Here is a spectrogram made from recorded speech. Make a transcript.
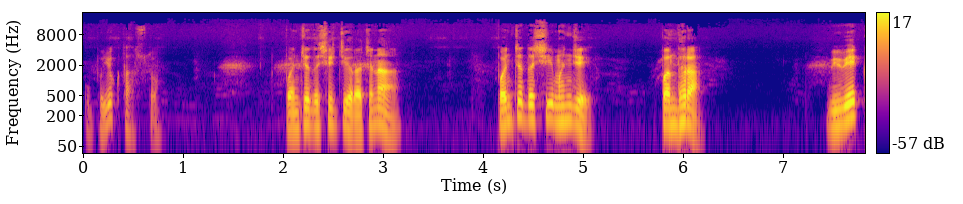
उपयुक्त असतो. पंचदशीची रचना. पंचदशी म्हणजे पंधरा. विवेक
